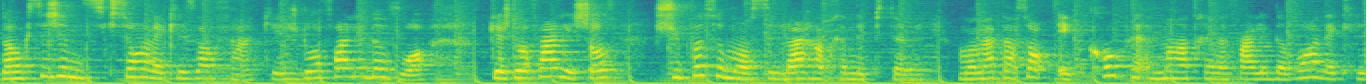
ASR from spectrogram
Donc, si j'ai une discussion avec les enfants, que je dois faire les devoirs, que je dois faire les choses, je suis pas sur mon cellulaire en train de pitonner. Mon attention est complètement en train de faire les devoirs avec les,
